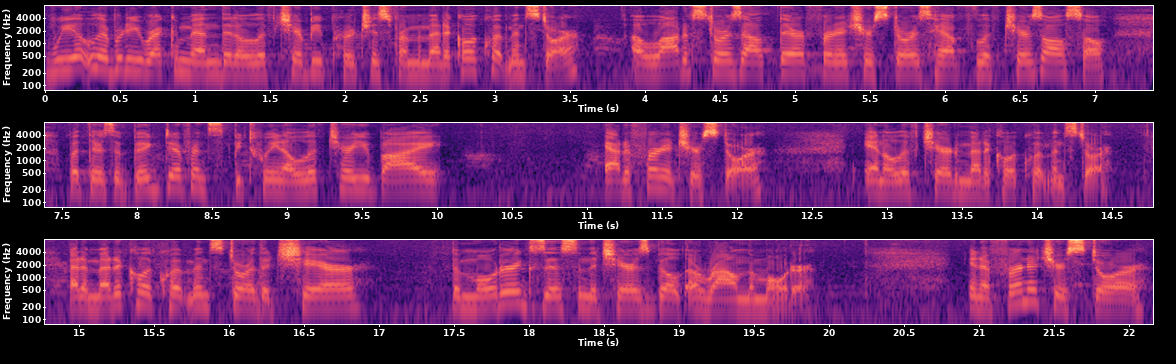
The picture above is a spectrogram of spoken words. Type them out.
We at Liberty recommend that a lift chair be purchased from a medical equipment store. A lot of stores out there, furniture stores, have lift chairs also, but there's a big difference between a lift chair you buy at a furniture store and a lift chair at a medical equipment store. At a medical equipment store, the chair, the motor exists and the chair is built around the motor. In a furniture store,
